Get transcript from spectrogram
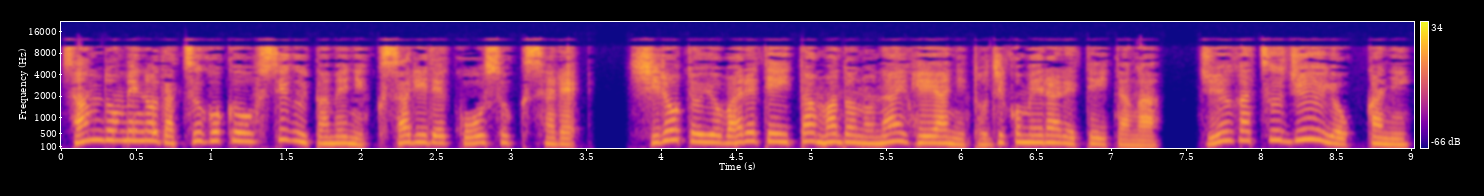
3度目の脱獄を防ぐために鎖で拘束され、城と呼ばれていた窓のない部屋に閉じ込められていたが、10月14日に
